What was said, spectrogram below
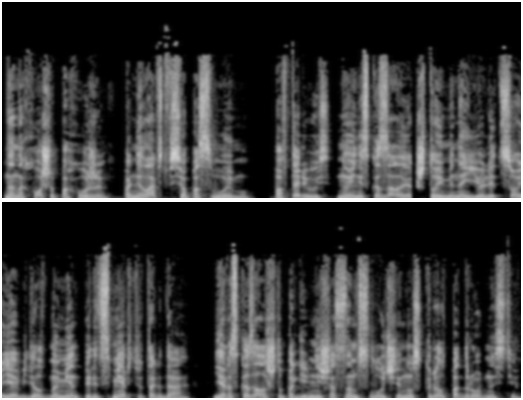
На Нахоши, похоже, поняла все по-своему. Повторюсь, но я не сказал что именно ее лицо я видел в момент перед смертью тогда. Я рассказал, что погиб в несчастном случае, но скрыл подробности.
